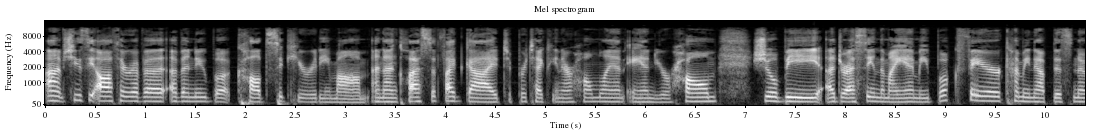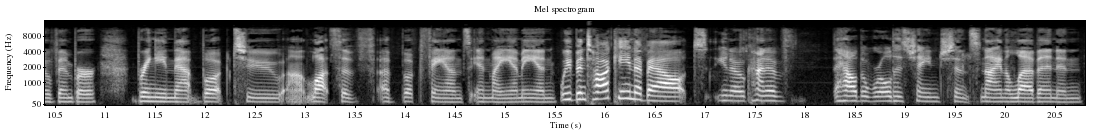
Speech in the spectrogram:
um, she's the author of a, of a new book called Security Mom, an unclassified Classified Guide to Protecting Our Homeland and Your Home. She'll be addressing the Miami Book Fair coming up this November, bringing that book to uh, lots of, of book fans in Miami. And we've been talking about, you know, kind of how the world has changed since 9-11 and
